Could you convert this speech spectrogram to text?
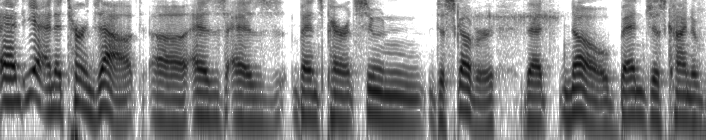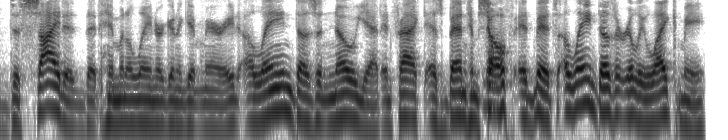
And yeah, and it turns out, uh, as as Ben's parents soon discover, that no, Ben just kind of decided that him and Elaine are going to get married. Elaine doesn't know yet. In fact, as Ben himself admits, Elaine doesn't really like me,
